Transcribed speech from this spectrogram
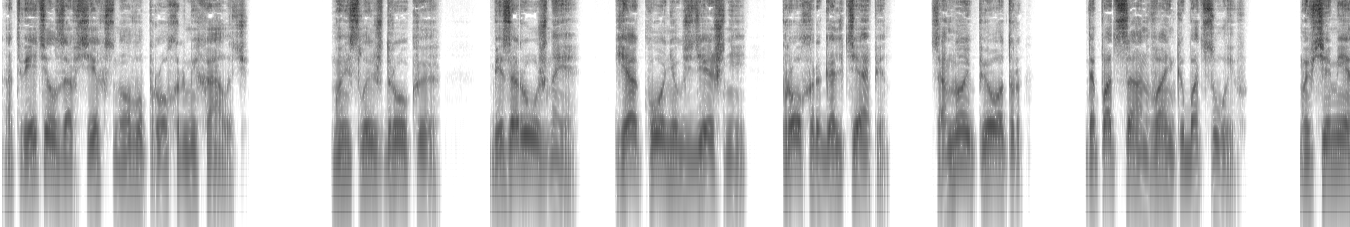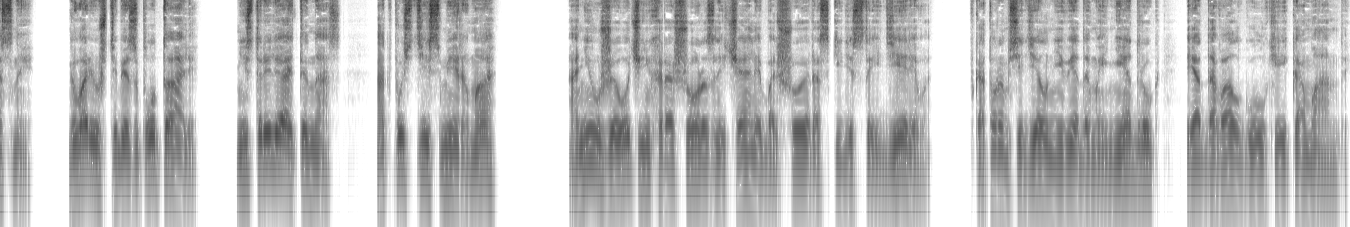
Ответил за всех снова Прохор Михайлович. «Мы, слышь, друг, э, безоружные. Я конюк здешний, Прохор Гольтяпин. Со мной Петр, да пацан Ванька Бацуев. Мы все местные. Говорю ж тебе, заплутали. Не стреляй ты нас. Отпусти с миром, а?» Они уже очень хорошо различали большое раскидистое дерево, в котором сидел неведомый недруг и отдавал гулкие команды.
